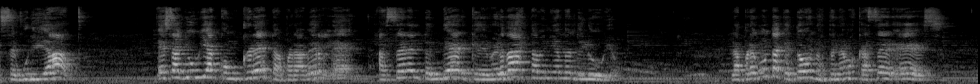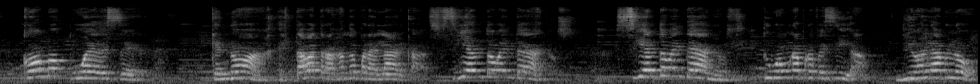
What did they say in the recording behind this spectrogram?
seguridad, esa lluvia concreta para verle, hacer entender que de verdad está viniendo el diluvio. La pregunta que todos nos tenemos que hacer es, ¿cómo puede ser que Noah estaba trabajando para el arca 120 años? 120 años tuvo una profecía, Dios le habló,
